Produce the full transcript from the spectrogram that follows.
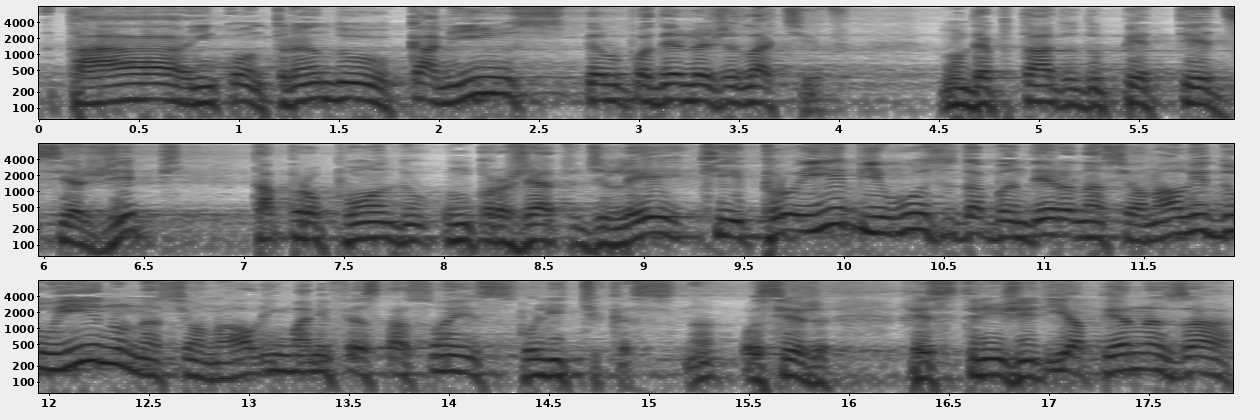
está encontrando caminhos pelo Poder Legislativo. Um deputado do PT de Sergipe está propondo um projeto de lei que proíbe o uso da bandeira nacional e do hino nacional em manifestações políticas. Né? Ou seja, restringiria apenas a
